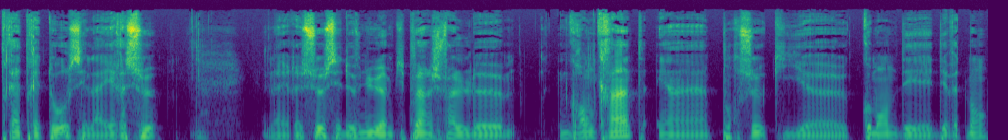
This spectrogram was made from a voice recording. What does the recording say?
très très tôt, c'est la RSE. La RSE, c'est devenu un petit peu un cheval de une grande crainte pour ceux qui commandent des, vêtements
